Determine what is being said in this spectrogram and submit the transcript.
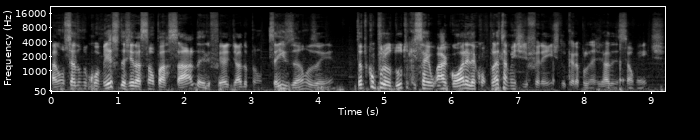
anunciado no começo da geração passada, ele foi adiado por uns seis anos aí. Tanto que o produto que saiu agora ele é completamente diferente do que era planejado inicialmente.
